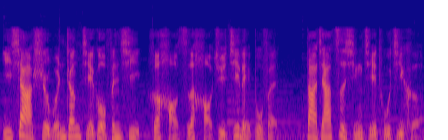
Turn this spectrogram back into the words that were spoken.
以下是文章结构分析和好词好句积累部分，大家自行截图即可。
